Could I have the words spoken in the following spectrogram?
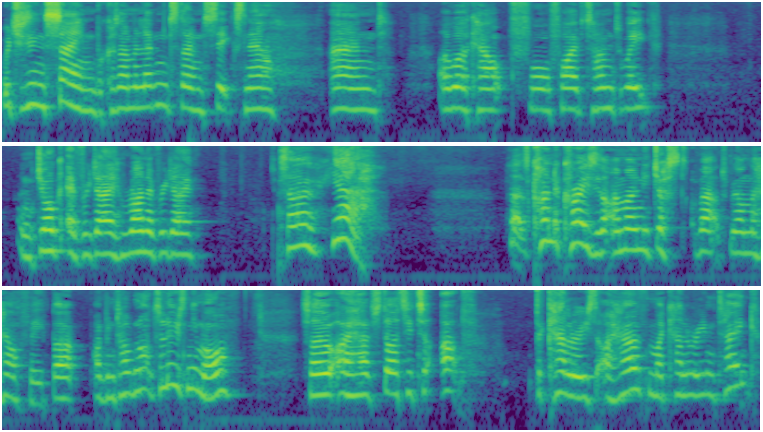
Which is insane because I'm 11 stone 6 now and I work out four or five times a week and jog every day, run every day. So, yeah, that's kind of crazy that I'm only just about to be on the healthy, but I've been told not to lose any more. So, I have started to up the calories that I have, my calorie intake.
